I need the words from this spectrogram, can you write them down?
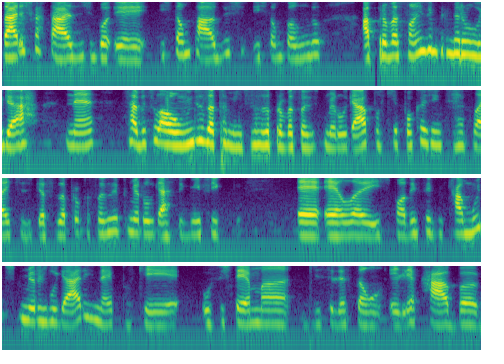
vários cartazes é, estampados, estampando aprovações em primeiro lugar, né? Sabe-se lá onde exatamente essas aprovações em primeiro lugar, porque pouca gente reflete de que essas aprovações em primeiro lugar significam é, elas podem significar muitos primeiros lugares, né? Porque o sistema de seleção ele acaba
